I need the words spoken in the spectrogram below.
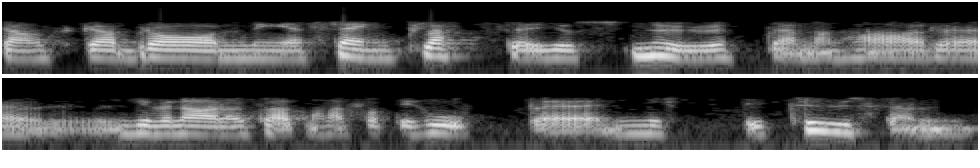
ganska bra med sängplatser just nu där man har, eh, guvernören sa att man har fått ihop eh, 90 000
